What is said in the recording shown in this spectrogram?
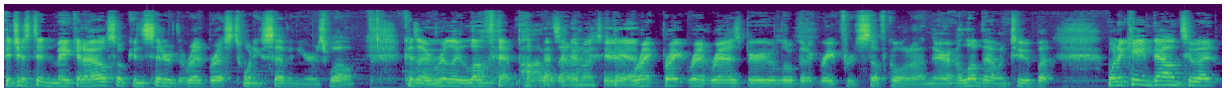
it just didn't make it. I also considered the Redbreast 27 year as well because I mm. really love that bottle. That's a that, good one, too, That yeah. bright bright red raspberry with a little bit of grapefruit stuff going on there. I love that one too. But when it came down to it,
